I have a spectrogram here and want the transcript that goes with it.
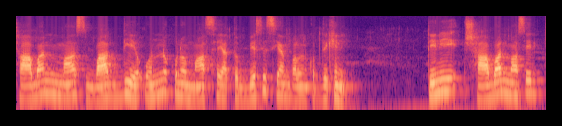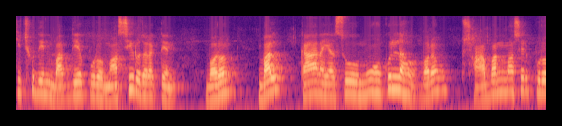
শাবান মাস বাদ দিয়ে অন্য কোনো মাসে এত বেশি সিয়াম পালন করতে দেখিনি। তিনি শাবান মাসের কিছুদিন বাদ দিয়ে পুরো মাসই রোজা রাখতেন। বরং বাল কান ইয়াসু মুহকুল্লাহ বরং শাবান মাসের পুরো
